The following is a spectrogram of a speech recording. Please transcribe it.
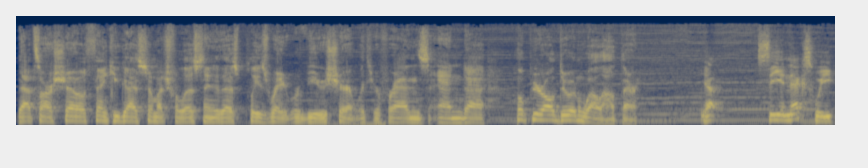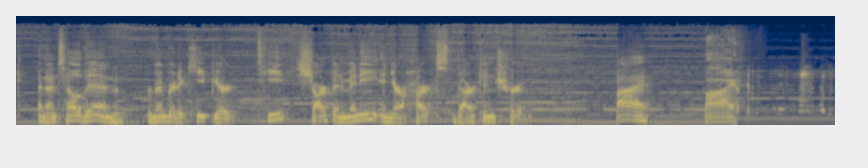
that's our show. Thank you guys so much for listening to this. Please rate, review, share it with your friends, and uh, hope you're all doing well out there. Yep. See you next week. And until then, remember to keep your teeth sharp and mini and your hearts dark and true. Bye. Bye.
